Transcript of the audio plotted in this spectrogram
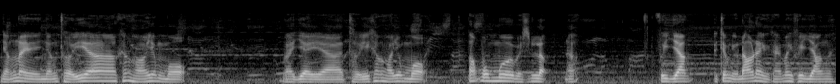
Nhẫn này nhẫn thủy uh, kháng hỏi dòng 1 và giày uh, thủy kháng hỏi dòng 1 tóc 40 về sinh lực đó. Phi dân trong trận đấu này khải mang phi dân này.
